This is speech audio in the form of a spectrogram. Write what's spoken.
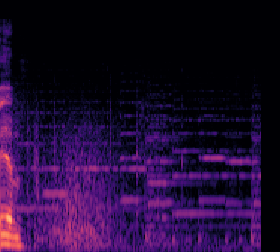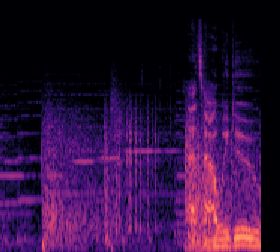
Him. That's how we do.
